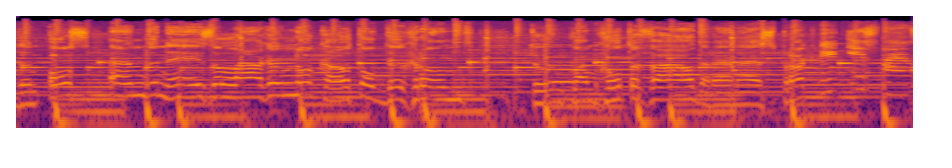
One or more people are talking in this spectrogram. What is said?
De os en de ezel lagen knock-out op de grond. Toen kwam God de Vader en hij sprak, dit is mijn.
